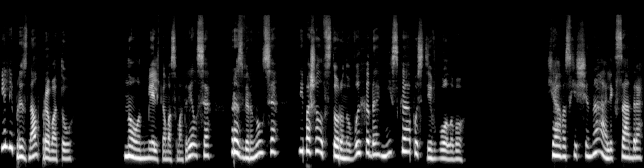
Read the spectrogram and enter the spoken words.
или признал правоту. Но он мельком осмотрелся, развернулся и пошел в сторону выхода, низко опустив голову. «Я восхищена, Александра»,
